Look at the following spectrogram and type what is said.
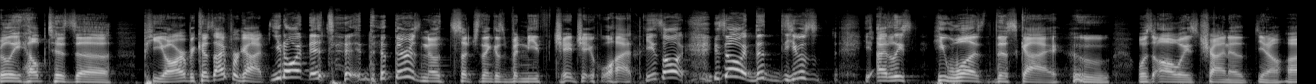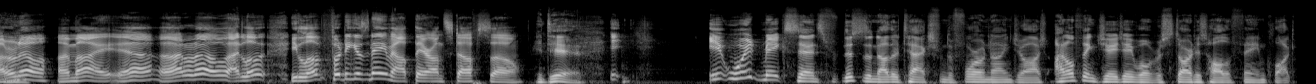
really helped his uh, PR because I forgot. You know what? It's, there is no such thing as beneath JJ Watt. He's all he's all he was at least he was this guy who was always trying to you know I don't know I might yeah I don't know I love he loved putting his name out there on stuff so He did. it would make sense. This is another text from the 409 Josh. I don't think JJ will restart his Hall of Fame clock.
